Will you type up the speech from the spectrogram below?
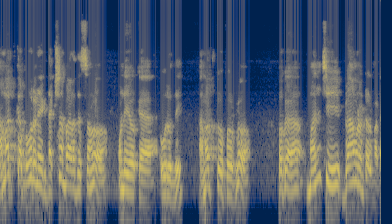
అమర్త్ కపూర్ అనే దక్షిణ భారతదేశంలో ఉండే ఒక ఊరుంది. అమర్త్ కపూర్లో ఒక మంచి బ్రాహ్మణుడు ఉంటాడు అనమాట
